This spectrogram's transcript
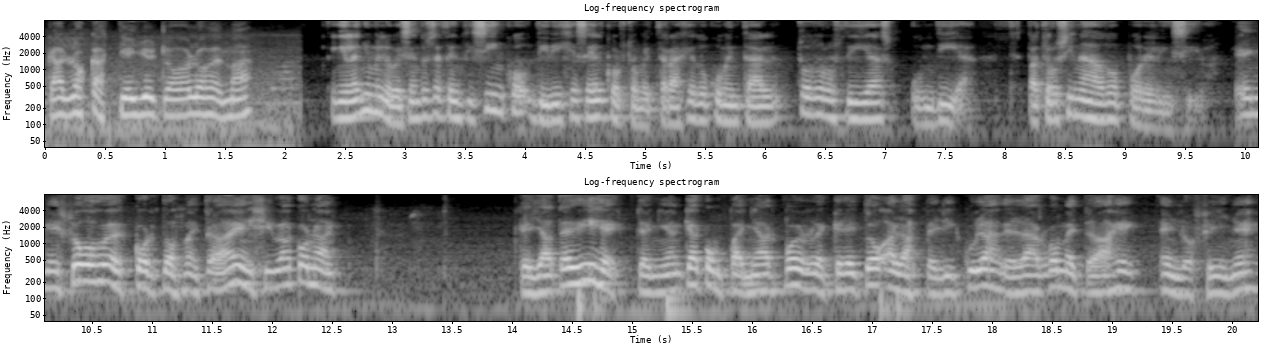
Carlos Castillo y todos los demás. En el año 1975 dirígese el cortometraje documental Todos los días, un día, patrocinado por el INCIBA. En esos cortometrajes INCIBA con que ya te dije, tenían que acompañar por decreto a las películas de largometraje en los cines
